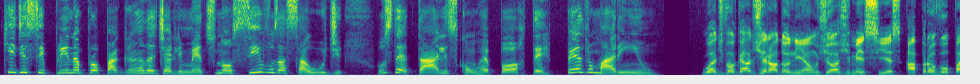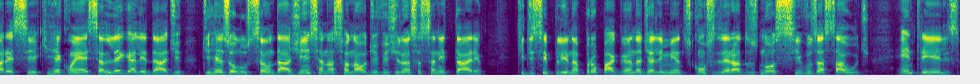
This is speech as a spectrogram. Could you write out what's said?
que disciplina propaganda de alimentos nocivos à saúde. Os detalhes com o repórter Pedro Marinho. O advogado-geral da União, Jorge Messias, aprovou parecer que reconhece a legalidade de resolução da Agência Nacional de Vigilância Sanitária, que disciplina a propaganda de alimentos considerados nocivos à saúde. Entre eles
